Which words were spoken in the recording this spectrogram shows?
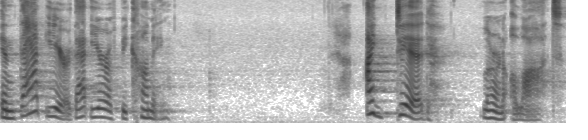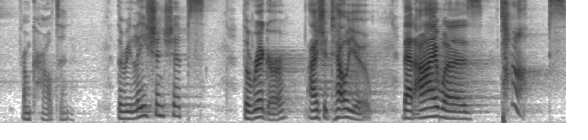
In that year, that year of becoming, I did learn a lot from Carleton. The relationships, the rigor. I should tell you that I was tops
